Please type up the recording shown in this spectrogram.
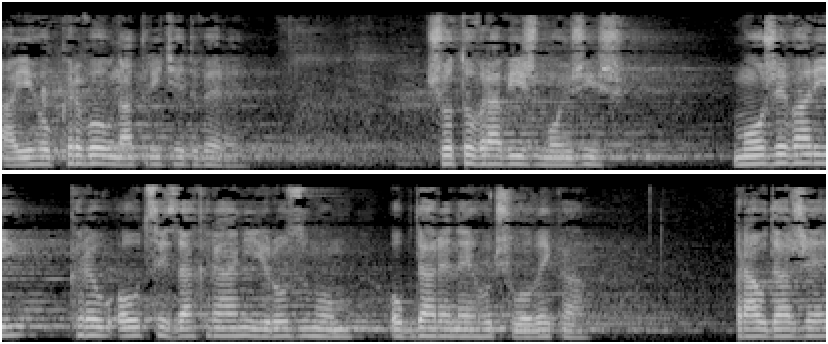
a jeho krvou natrite dvere. Čo to vravíš, Mojžiš? Môže varí krv ovce zachrániť rozumom obdareného človeka? Pravda, že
